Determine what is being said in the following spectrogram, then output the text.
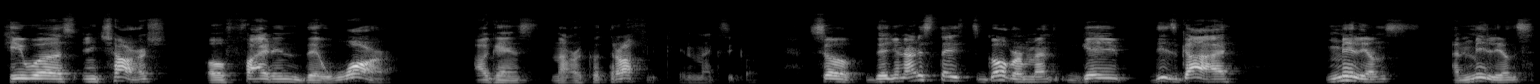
he was in charge of fighting the war against narco traffic in Mexico. So the United States government gave this guy millions and millions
